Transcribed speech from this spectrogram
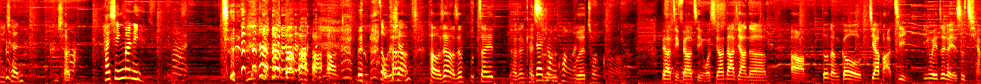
雨辰，雨辰，还行吗你？没有 走神他好像好像不在，好像开始不在状况了不在状况了。不要紧，不要紧，我希望大家呢，啊、都能够加把劲，因为这个也是抢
